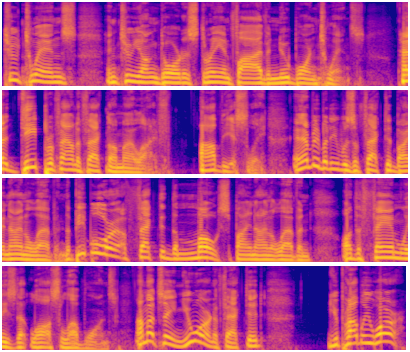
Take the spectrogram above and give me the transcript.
two twins and two young daughters, three and five, and newborn twins. Had a deep, profound effect on my life obviously. And everybody was affected by 9 11. The people who are affected the most by 9 11 are the families that lost loved ones. I'm not saying you weren't affected, you probably were.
